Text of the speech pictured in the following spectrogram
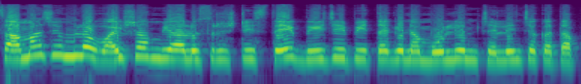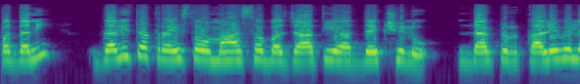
సమాజంలో వైషమ్యాలు సృష్టిస్తే బీజేపీ తగిన మూల్యం చెల్లించక తప్పదని దళిత క్రైస్తవ మహాసభ జాతీయ అధ్యక్షులు డాక్టర్ కలివెల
